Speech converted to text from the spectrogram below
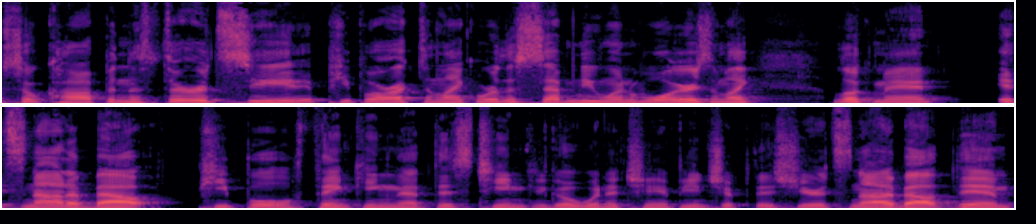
so caught up in the third seed. People are acting like we're the 71 Warriors. I'm like, look, man, it's not about people thinking that this team can go win a championship this year. It's not about them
